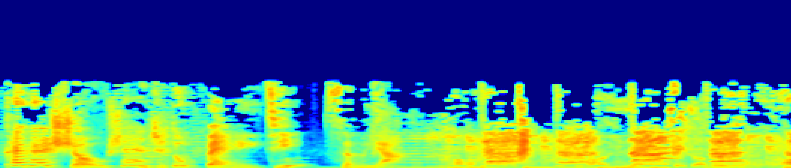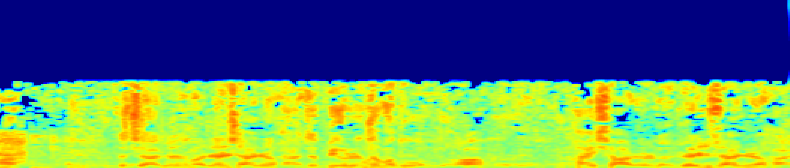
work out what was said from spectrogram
看看首善之都北京怎么样？啊，这简直他妈人山人海，这病人这么多啊，太吓人了，人山人海，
